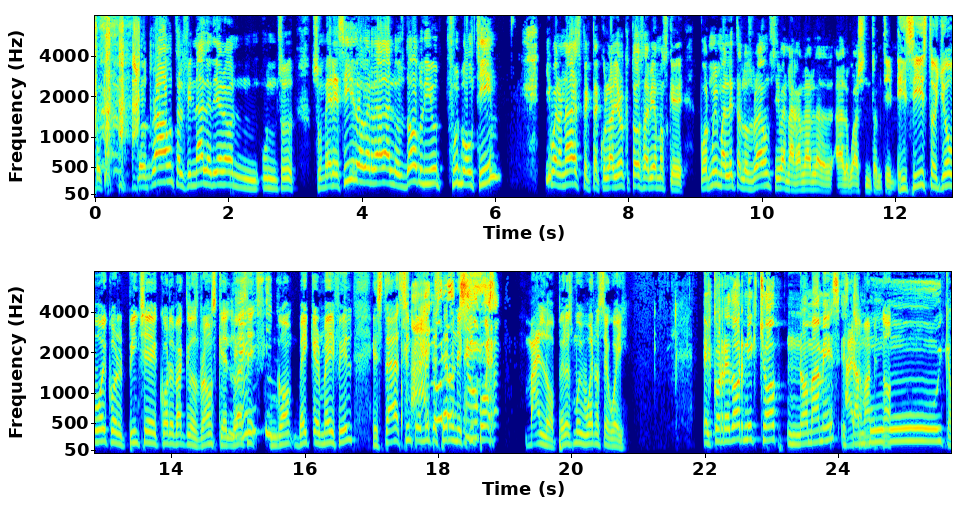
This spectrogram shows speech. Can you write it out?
Pues los Browns al final le dieron un- su, su merecido, ¿verdad? A los W Football Team. Y bueno, nada espectacular. Yo creo que todos sabíamos que por muy maletas los Browns iban a ganarle al, al Washington Team. Insisto, yo voy con el pinche quarterback de los Browns que lo hace. Baker Mayfield está simplemente Ay, no ser un equipo malo, pero es muy bueno ese güey. El corredor Nick Chop, no mames, está Ah, no mames, no. muy. El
